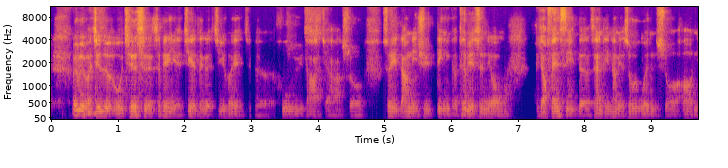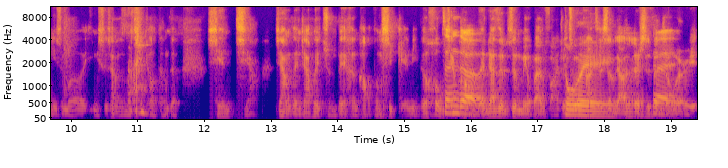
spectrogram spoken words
没有没有，其实我其实这边也借这个机会，这个呼吁大家说，所以当你去订一个，特别是那种比较 fancy 的餐厅，他们有时候会问说，哦，你什么饮食上什么忌口等等，先讲。这样人家会准备很好东西给你，都后讲好，人家这这没有办法，就只剩下二十分钟而已，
